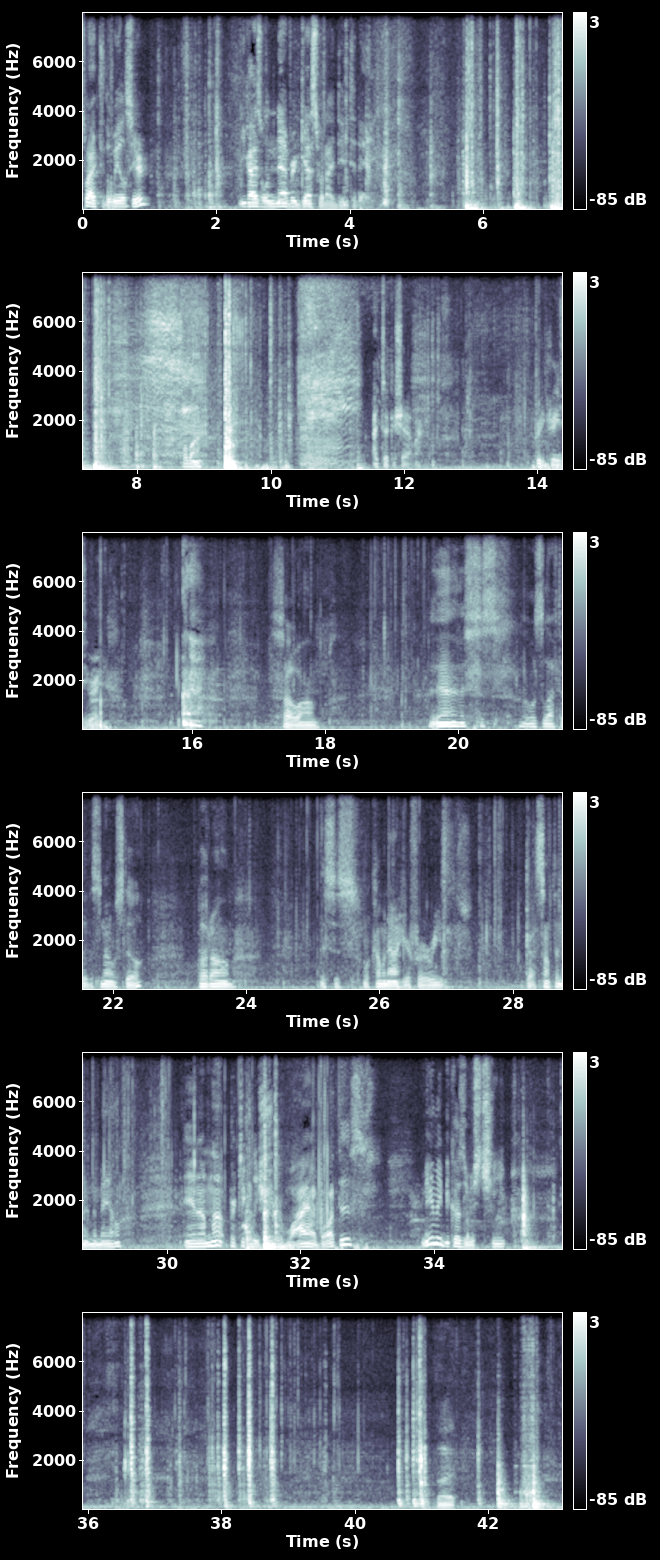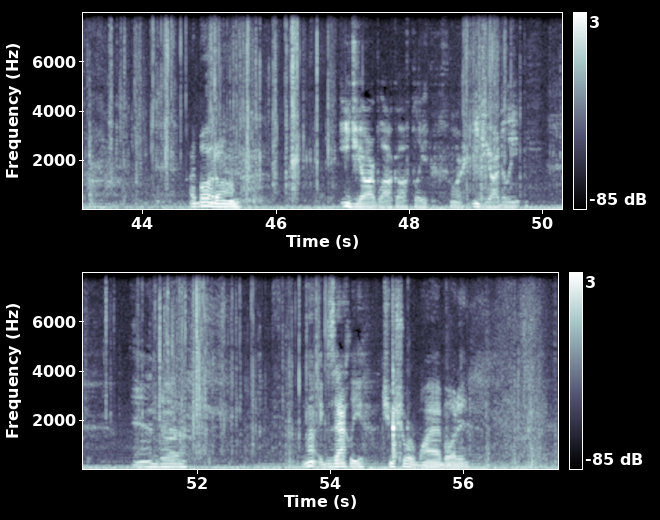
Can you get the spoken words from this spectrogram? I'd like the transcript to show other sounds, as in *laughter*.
swag to the wheels here. You guys will never guess what I did today. Hold on. I took a shower. Pretty crazy, right? *clears throat* so, um, yeah, this is what's left of the snow still. But, um, this is, we're coming out here for a reason. Got something in the mail. And I'm not particularly sure why I bought this. Mainly because it was cheap. But I bought um EGR block off plate or EGR delete. And uh not exactly too sure why I bought it.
